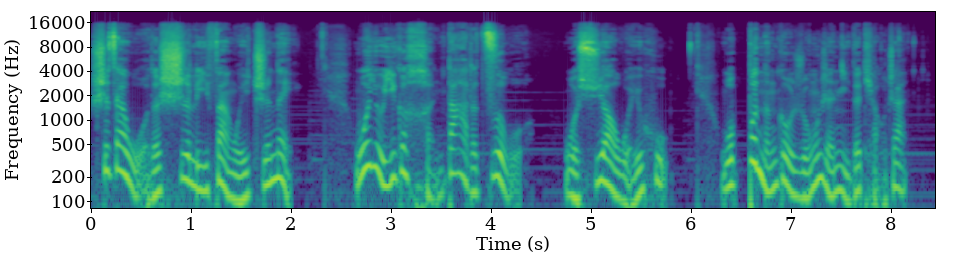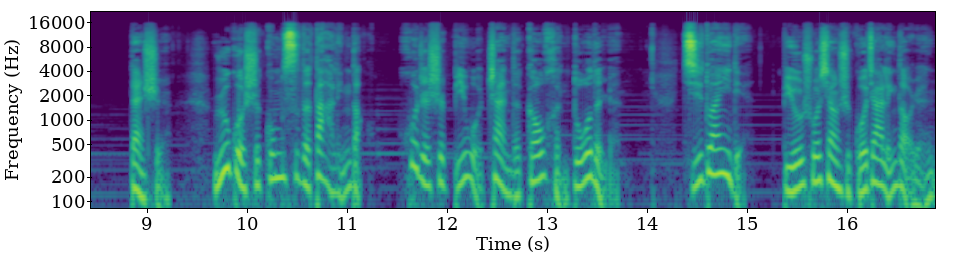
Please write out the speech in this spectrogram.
是在我的势力范围之内，我有一个很大的自我，我需要维护。我不能够容忍你的挑战，但是，如果是公司的大领导，或者是比我站得高很多的人，极端一点，比如说像是国家领导人，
